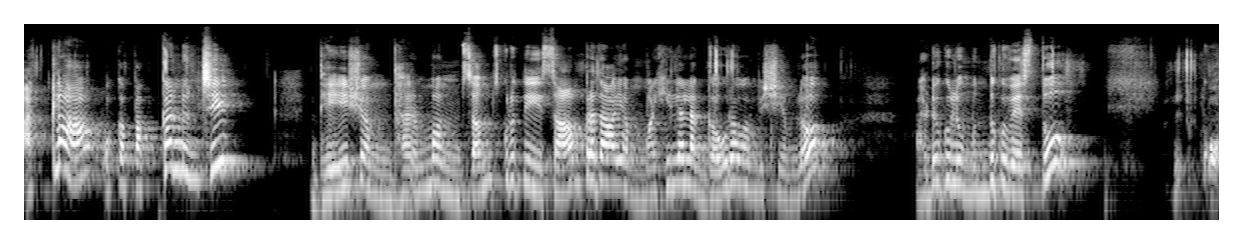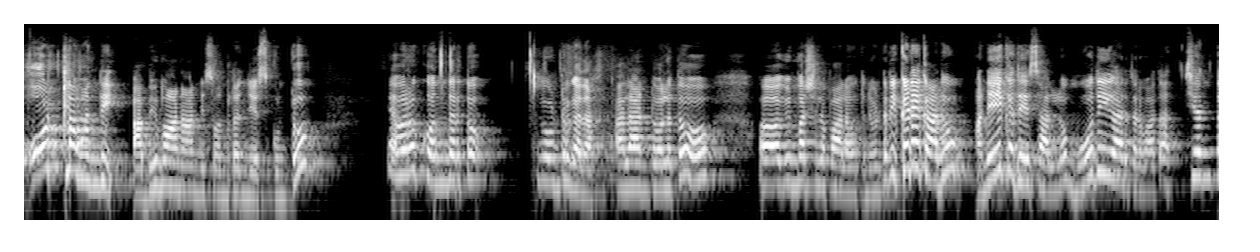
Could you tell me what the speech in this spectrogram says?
అట్లా ఒక పక్క నుంచి దేశం ధర్మం సంస్కృతి సాంప్రదాయం మహిళల గౌరవం విషయంలో అడుగులు ముందుకు వేస్తూ కోట్ల మంది అభిమానాన్ని సొంతం చేసుకుంటూ ఎవరో కొందరితో ఉంటారు కదా అలాంటి వాళ్ళతో విమర్శల పాలవుతూనే ఉంటారు. ఇక్కడే కాదు అనేక దేశాల్లో మోదీ గారి తర్వాత అత్యంత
